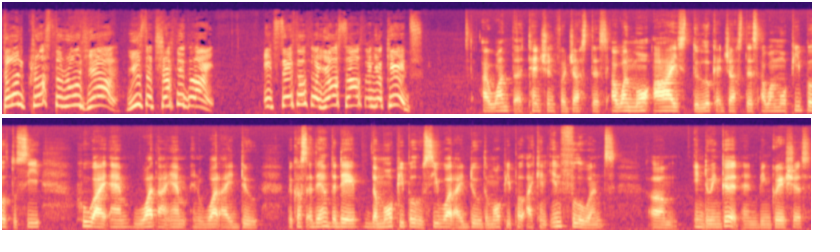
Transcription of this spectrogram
Don't cross the road here. Use the traffic light. It's safer for yourself and your kids. I want the attention for justice. I want more eyes to look at justice. I want more people to see who I am, what I am, and what I do. Because at the end of the day, the more people who see what I do, the more people I can influence um, in doing good and being gracious.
